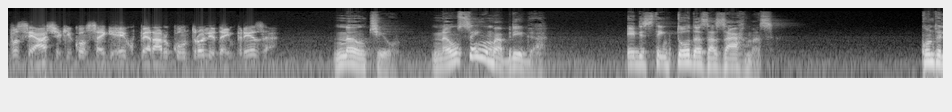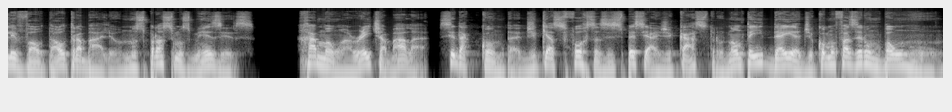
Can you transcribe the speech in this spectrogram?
você acha que consegue recuperar o controle da empresa? Não, tio. Não sem uma briga. Eles têm todas as armas. Quando ele volta ao trabalho nos próximos meses, Ramon Arechabala se dá conta de que as forças especiais de Castro não têm ideia de como fazer um bom rum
